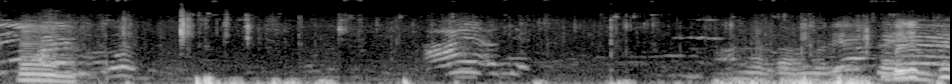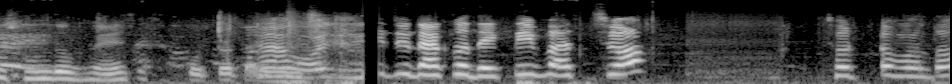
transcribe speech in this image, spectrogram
হ্যাঁ। দেখো দেখতেই পাচ্ছ? ছোট্ট মতো।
